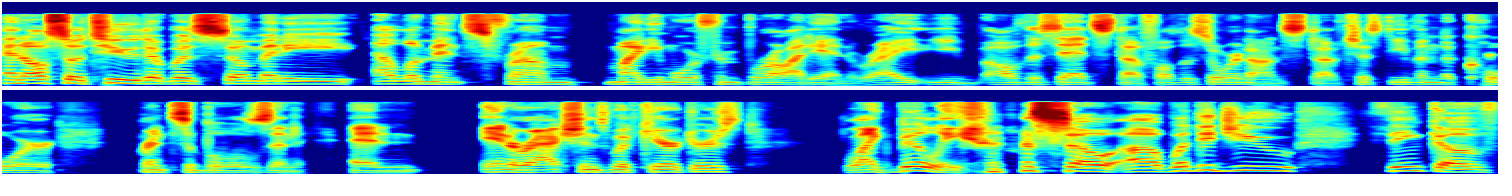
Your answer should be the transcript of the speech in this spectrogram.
and also too, there was so many elements from Mighty Morphin brought in, right? You all the Zed stuff, all the Zordon stuff, just even the core principles and and interactions with characters like Billy. so, uh, what did you think of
